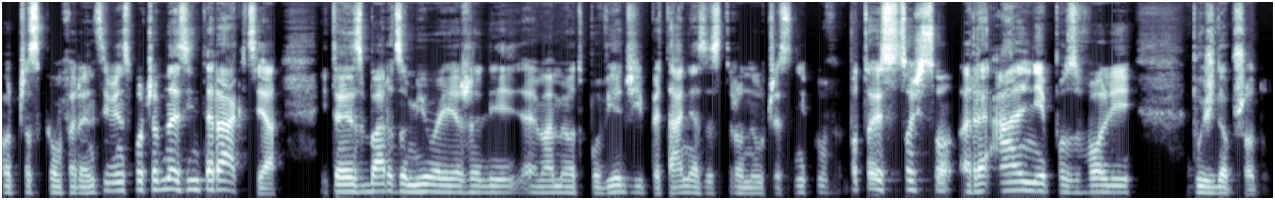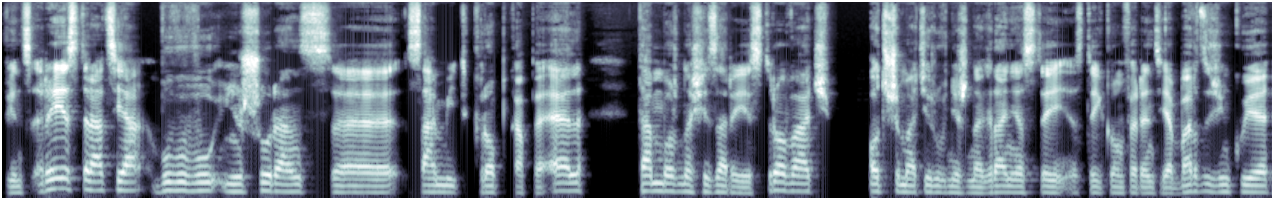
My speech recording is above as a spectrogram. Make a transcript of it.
podczas konferencji, więc potrzebna jest interakcja. I to jest bardzo miłe, jeżeli e, mamy odpowiedzi, pytania ze strony uczestników, bo to jest coś, co realnie pozwoli pójść do przodu. Więc rejestracja www.insurancesummit.pl, tam można się zarejestrować. Otrzymacie również nagrania z tej, z tej konferencji. Ja bardzo dziękuję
